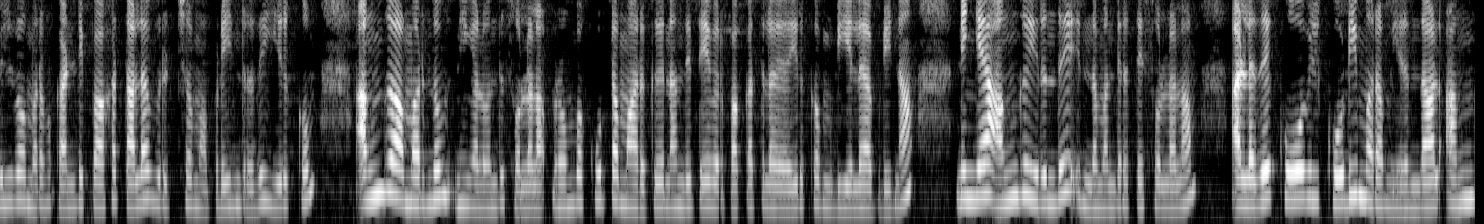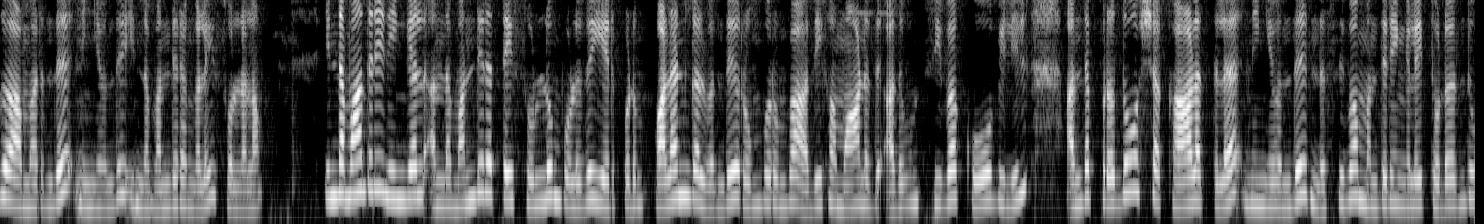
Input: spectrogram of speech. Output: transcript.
வில்வ மரம் கண்டிப்பாக தல விருட்சம் அப்படின்றது இருக்கும். அங்கு அமர்ந்தும் நீங்கள் வந்து சொல்லலாம். ரொம்ப கூட்டமாக இருக்குது நந்தி தேவர் பக்கத்தில் இருக்க முடியலை அப்படின்னா நீங்கள் அங்கு இருந்து இந்த மந்திரத்தை சொல்லலாம். அல்லது கோவில் கொடிமரம் இருந்தால் அங்கு அமர்ந்து நீங்கள் வந்து இந்த மந்திரங்களை சொல்லலாம். இந்த மாதிரி நீங்கள் அந்த மந்திரத்தை சொல்லும் பொழுது ஏற்படும் பலன்கள் வந்து ரொம்ப ரொம்ப அதிகமானது. அதுவும் சிவ கோவிலில் அந்த பிரதோஷ காலத்தில் நீங்கள் வந்து இந்த சிவ மந்திரங்களை தொடர்ந்து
